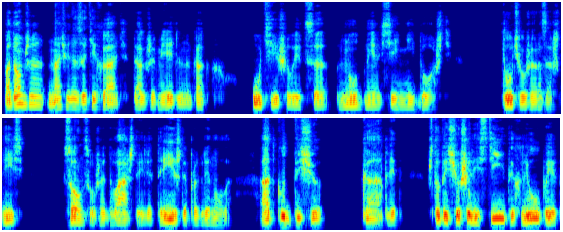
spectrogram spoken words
Потом же начали затихать так же медленно, как утишивается нудный осенний дождь. Тучи уже разошлись, Солнце уже дважды или трижды проглянуло. А откуда-то еще каплет, что-то еще шелестит и хлюпает.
